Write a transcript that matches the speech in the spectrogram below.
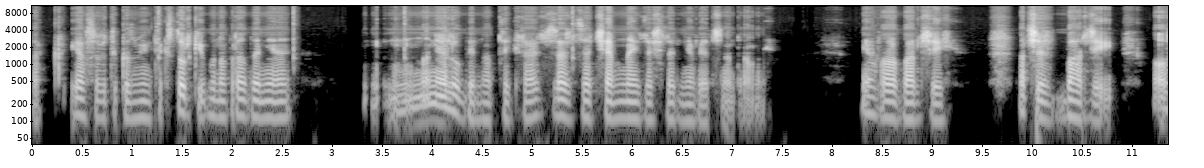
Tak, ja sobie tylko zmienię teksturki, bo naprawdę nie... No nie lubię na tej grać, za, za ciemne i za średniowieczne dla mnie. Ja wolę bardziej... Znaczy bardziej... O,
